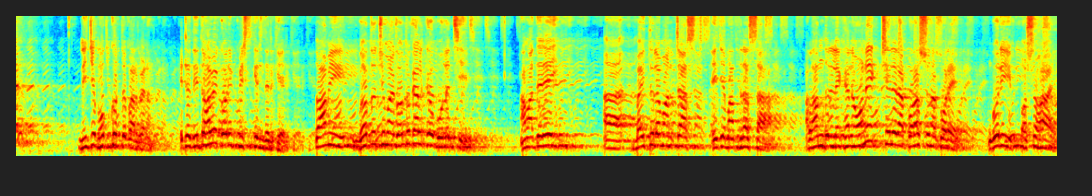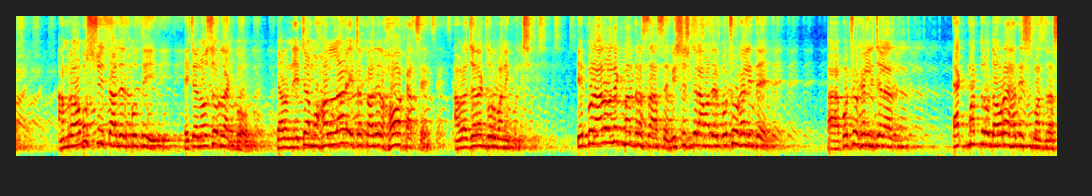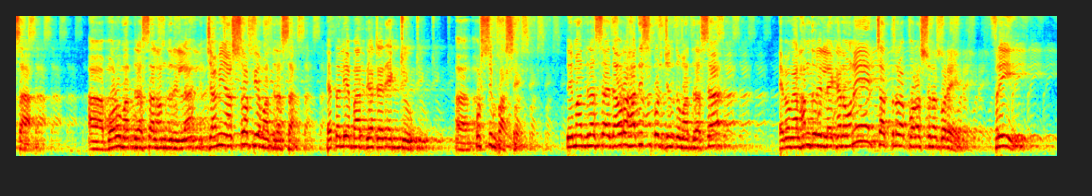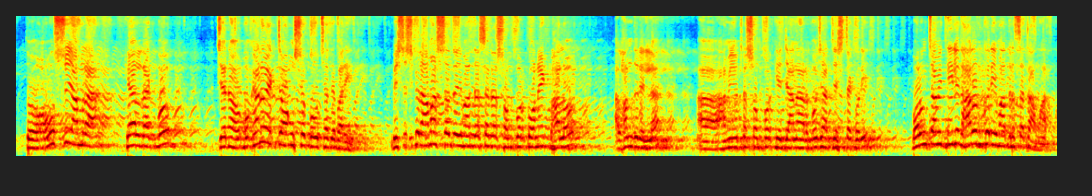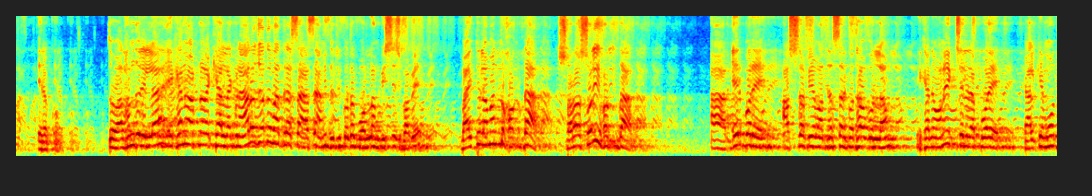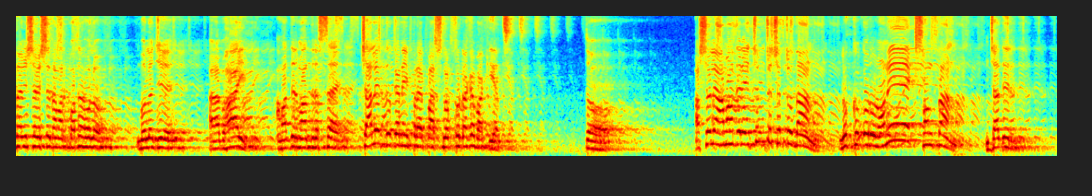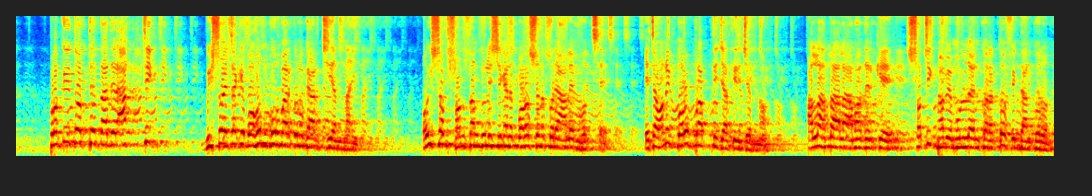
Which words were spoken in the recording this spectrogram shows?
নিজে ভোগ করতে পারবে না। এটা দিতে হবে গরিব মিসকিনদেরকে। তো আমি গত জুমায় গতকালকেও বলেছি আমাদের এই আহ, বাইতুল আমান ট্রাস্ট এই যে মাদ্রাসা আলহামদুলিল্লাহ এখানে অনেক ছেলেরা পড়াশোনা করে গরিব অসহায়। আমরা অবশ্যই তাদের প্রতি এটা নজর রাখব কারণ এটা মহল্লা এটা তাদের হক আছে। আমরা যারা কোরবানি করছি। এরপর আরও অনেক মাদ্রাসা আছে বিশেষ করে আমাদের পটুয়াখালীতে পটুয়াখালী জেলার একমাত্র দাওরা হাদিস মাদ্রাসা বড় মাদ্রাসা, আলহামদুলিল্লাহ জামি আশরাফিয়া মাদ্রাসা, হেতালিয়া বাদঘাটের একটু পশ্চিম পাশে। এই মাদ্রাসায় দাওরা হাদিস পর্যন্ত মাদ্রাসা, এবং আলহামদুলিল্লাহ এখানে অনেক ছাত্ররা পড়াশোনা করে, ফ্রি। তো অবশ্যই আমরা খেয়াল রাখব যেন ওখানেও একটা অংশ পৌঁছাতে পারি। বিশেষ করে আমার সাথে এই মাদ্রাসাটার সম্পর্ক অনেক ভালো, আলহামদুলিল্লাহ। আমি ওটা সম্পর্কে জানার, বোঝার চেষ্টা করি। বরঞ্চ আমি দিলে ধারণ করি মাদ্রাসাটা আমার, এরকম। তো আলহামদুলিল্লাহ, এখানেও আপনারা খেয়াল রাখবেন, আরও যত মাদ্রাসা আছে, আমি দুটি কথা বললাম বিশেষভাবে। বাইতুল আমান তো হকদার, সরাসরি হকদার। আর এরপরে আশরাফিয়া মাদ্রাসার কথাও বললাম। এখানে অনেক ছেলেরা পড়ে। কালকে মোহতামি সাহেবের সাথে আমার কথা হলো। বলে যে ভাই, আমাদের মাদ্রাসায় চালের দোকানে প্রায় পাঁচ লক্ষ টাকা বাকি আছে। তো আসলে আমাদের এই ছোট্ট ছোট্ট দান লক্ষ্য করুন, অনেক সন্তান যাদের প্রকৃত অর্থে তাদের আর্থিক বিষয়টাকে বহন করবার কোনো গার্জিয়ান নাই। ওই সব সন্তানগুলি সেখানে পড়াশোনা করে আলেম হচ্ছে। এটা অনেক বড় প্রাপ্তি জাতির জন্য। আল্লাহ তাআলা আমাদেরকে সঠিকভাবে মূল্যায়ন করার তৌফিক দান করুন।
